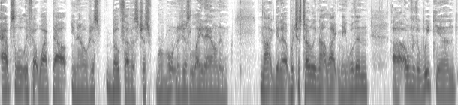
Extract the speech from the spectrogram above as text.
absolutely felt wiped out, you know, just both of us just were wanting to just lay down and not get up, which is totally not like me. Well, then uh, over the weekend,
